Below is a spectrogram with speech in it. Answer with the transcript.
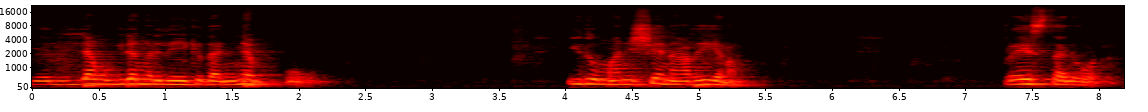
എല്ലാം ഉയരങ്ങളിലേക്ക് തന്നെ പോകും. ഇത് മനുഷ്യൻ അറിയണം. പ്രേസ്തലോട്ട്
